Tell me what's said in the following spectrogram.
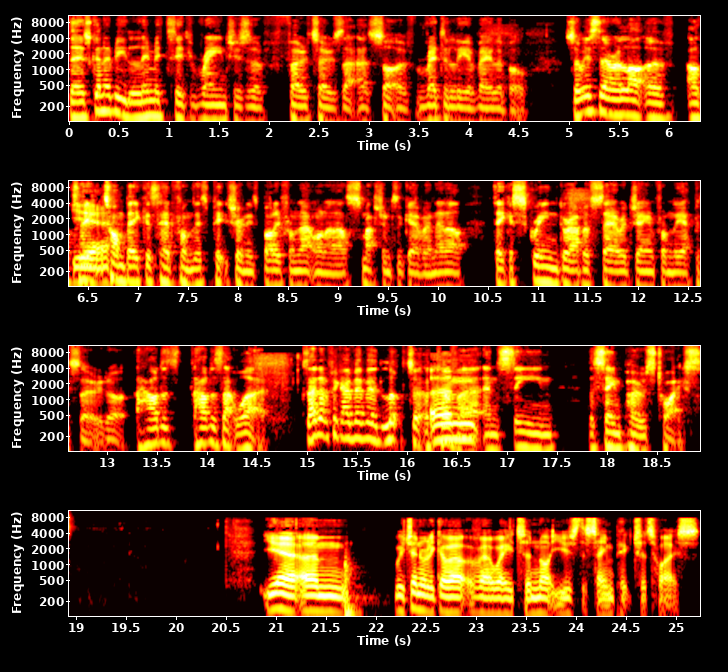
there's going to be limited ranges of photos that are sort of readily available. So is there a lot of I'll take Yeah. Tom Baker's head from this picture and his body from that one, and I'll smash them together, and then I'll take a screen grab of Sarah Jane from the episode, or how does how does that work? Because I don't think I've ever looked at a cover Um, and seen the same pose twice. Yeah, um, we generally go out of our way to not use the same picture twice,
